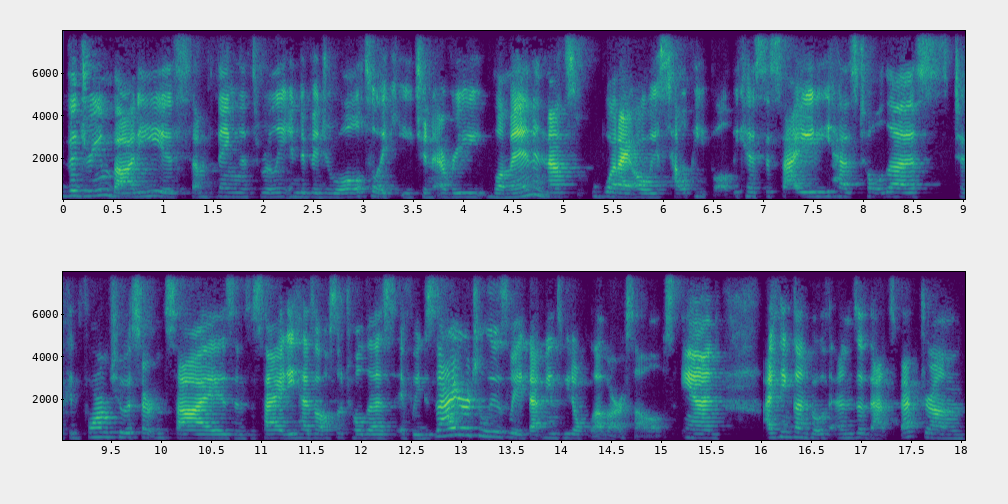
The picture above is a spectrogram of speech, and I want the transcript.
the dream body is something that's really individual to like each and every woman and that's what i always tell people because society has told us to conform to a certain size and society has also told us if we desire to lose weight that means we don't love ourselves. And i think on both ends of that spectrum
